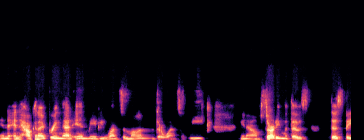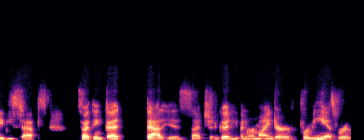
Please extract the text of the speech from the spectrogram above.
And and how can I bring that in maybe once a month or once a week? You know starting with those those baby steps. So i think that that is such a good even reminder for me as we're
